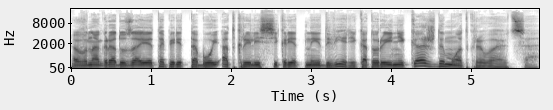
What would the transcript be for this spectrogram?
В награду за это перед тобой открылись секретные двери, которые не каждому открываются.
